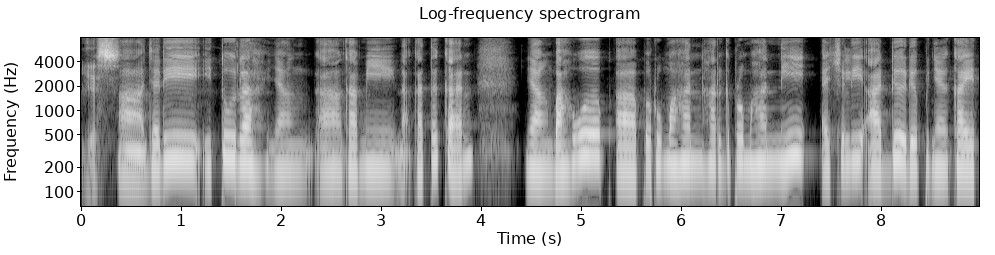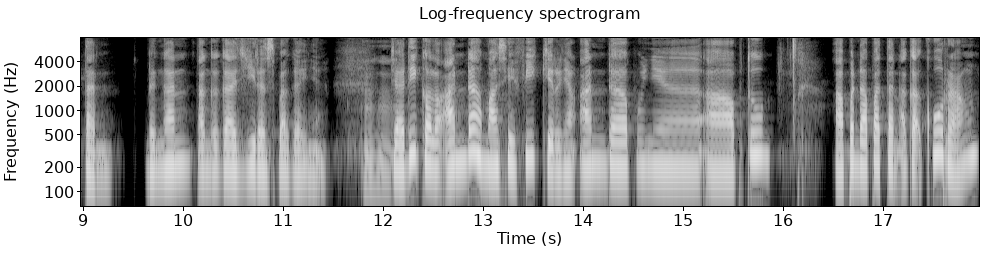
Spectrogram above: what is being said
Yes. Uh, jadi itulah yang uh, kami nak katakan yang bahawa uh, perumahan harga perumahan ni actually ada dia punya kaitan dengan tangga gaji dan sebagainya. Mm-hmm. Jadi kalau anda masih fikir yang anda punya uh, apa tu uh, pendapatan agak kurang,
